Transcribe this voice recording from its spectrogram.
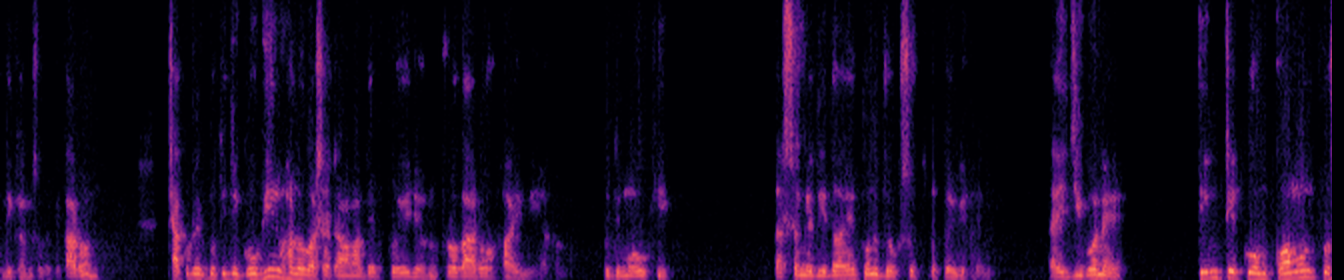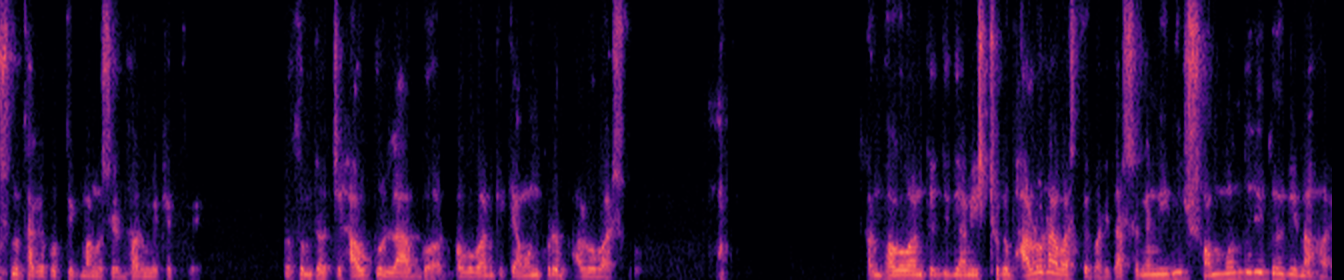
অধিকাংশ কারণ ঠাকুরের প্রতি যে গভীর ভালোবাসাটা আমাদের প্রয়োজন, প্রগাঢ় হয়নি এখন। শুধু মৌখিক। তার সঙ্গে হৃদয়ের কোনো যোগসূত্র তৈরি হয়নি। তাই জীবনে তিনটে কম কমন প্রশ্ন থাকে প্রত্যেক মানুষের ধর্মের ক্ষেত্রে। প্রথমটা হচ্ছে হাউ টু লাভ গড ভগবানকে কেমন করে ভালোবাসবো? কারণ ভগবানকে যদি আমি ইষ্টকে ভালো না বাসতে পারি, তার সঙ্গে নিবিড় সম্বন্ধ যদি তৈরি না হয়,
